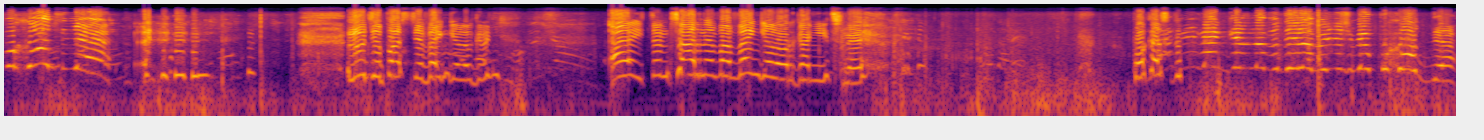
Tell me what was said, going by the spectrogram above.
pochodnie! Ludzie, patrzcie, węgiel organiczny. Ej, ten czarny ma węgiel organiczny. Pokaż tu. Węgiel na budyla będziesz miał pochodnie!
